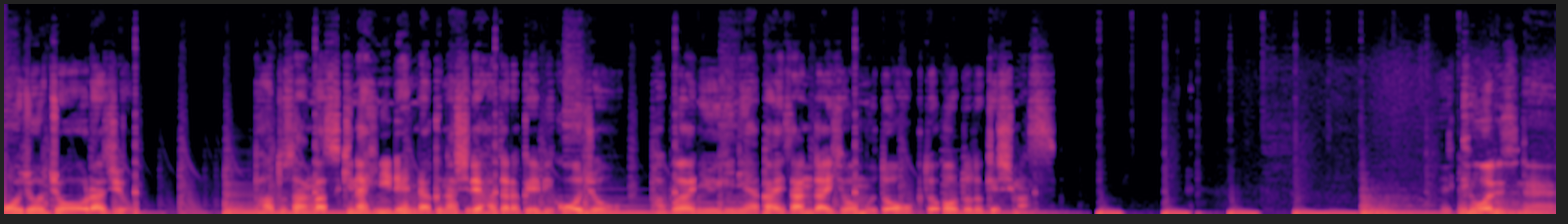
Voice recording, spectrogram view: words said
工場長ラジオ。パートさんが好きな日に連絡なしで働くエビ工場。パプアニューギニア海産代表武藤北斗がお届けします。え今日はですね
